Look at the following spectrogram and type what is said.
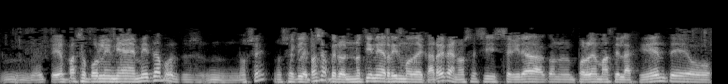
mm, te paso por línea de meta, pues mm, no sé, no sé qué le pasa, pero no tiene ritmo de carrera. No sé si seguirá con problemas del accidente o.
